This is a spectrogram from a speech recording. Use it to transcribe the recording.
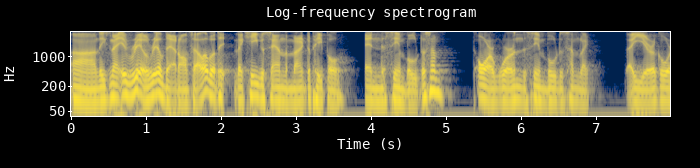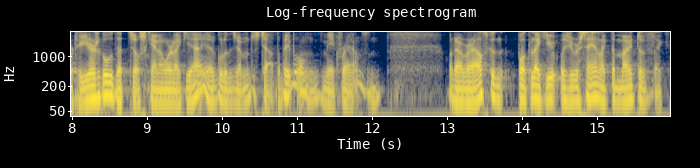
And he's a real real dead on fella, but he, like he was saying the amount of people in the same boat as him or were in the same boat as him like a year ago or two years ago that just kind of were like, yeah, yeah, go to the gym and just chat to people and make friends and whatever else. But like you, as you were saying, like the amount of like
